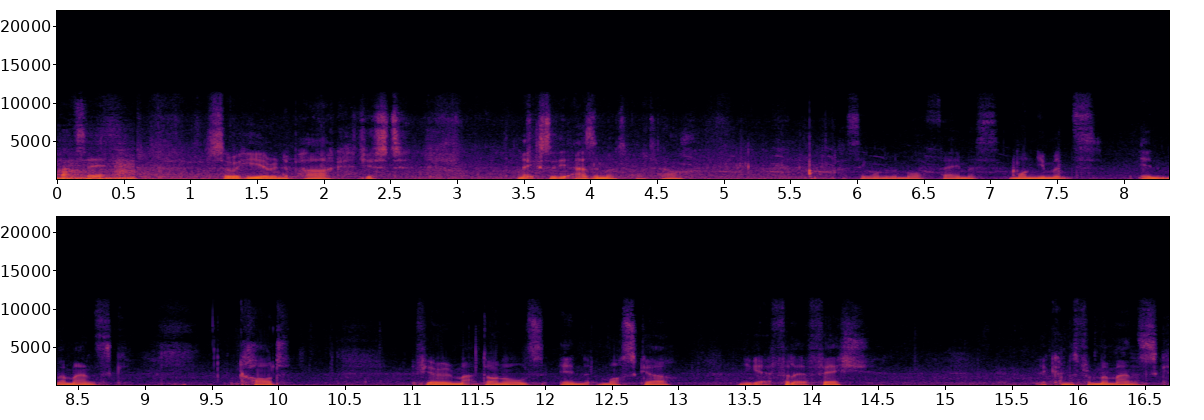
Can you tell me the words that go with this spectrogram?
That's it. So we're here in the park, just next to the Azimut Hotel. Passing one of the more famous monuments in Murmansk, cod. If you're in McDonald's in Moscow, and you get a fillet of fish, it comes from Murmansk.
